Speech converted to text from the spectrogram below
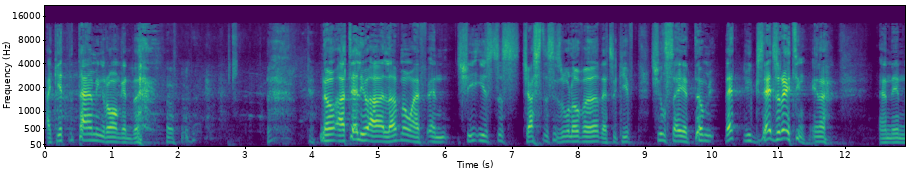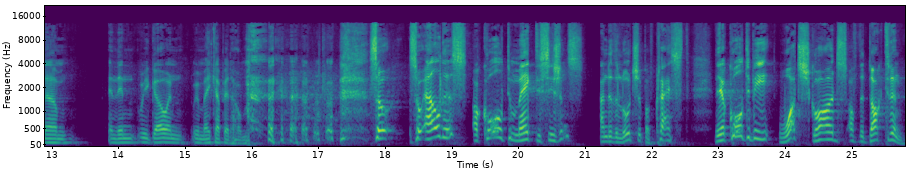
I get the timing wrong and the No, I tell you, I love my wife, and she is just justice is all over her. That's a gift. She'll say it, Tim, that you're exaggerating, you know. And then, um, and then we go and we make up at home. so, so elders are called to make decisions under the lordship of Christ. They are called to be watch guards of the doctrine,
